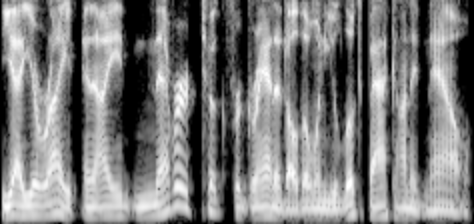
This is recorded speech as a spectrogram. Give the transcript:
Yeah, you're right. And I never took for granted, although when you look back on it now,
